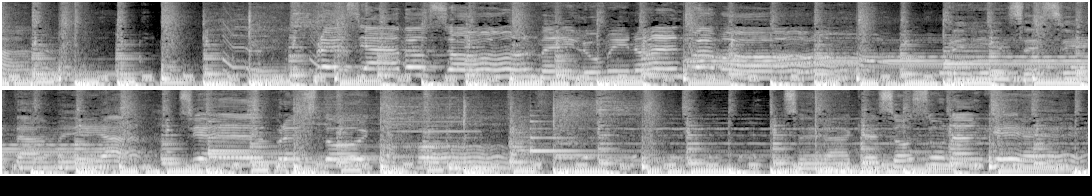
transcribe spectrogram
Mía, siempre estoy con vos. ¿Será que sos un ángel?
